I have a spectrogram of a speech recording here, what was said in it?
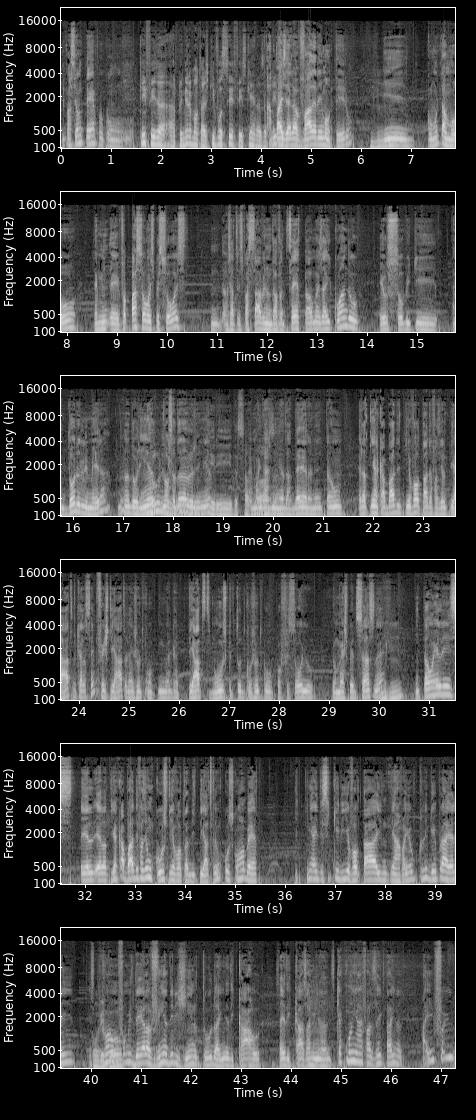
E passei um tempo com. Quem fez a, a primeira montagem que você fez? Quem eram as atrizes? Rapaz, era Valerie Monteiro Uhum. e com muito amor. eh, passou umas pessoas, as atrizes passavam e não davam certo e tal, mas aí quando eu soube que Dora Limeira, Dona Dorinha, Dora nossa Limeira, Dona Dorinha, Querida, saudosa. mãe das meninas da Dera, né? Então, ela tinha acabado e tinha voltado a fazer o teatro, porque ela sempre fez teatro, né? Junto com teatro, música, tudo, junto com o professor e o, e o mestre Pedro Santos, né? Uhum. Então eles, ele, ela tinha acabado de fazer um curso, tinha voltado de teatro, fazer um curso com o Roberto. E tinha aí disse que queria voltar e não tinha Aí eu liguei pra ela e Convidou. João, fomos ela vinha dirigindo tudo ainda de carro, saía de casa, as meninas, o que é que amanhã vai fazer? Que tá indo? Aí foi,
